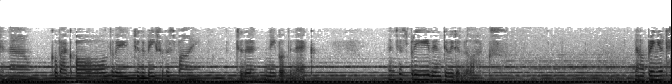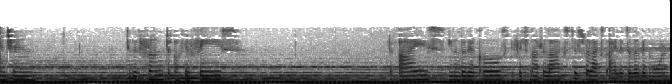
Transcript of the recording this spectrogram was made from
And now go back all the way to the base of the spine, the neck. And just breathe into it and relax. Now bring your attention to the front of your face, your eyes, even though they're closed, if it's not relaxed, just relax the eyelids a little bit more.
